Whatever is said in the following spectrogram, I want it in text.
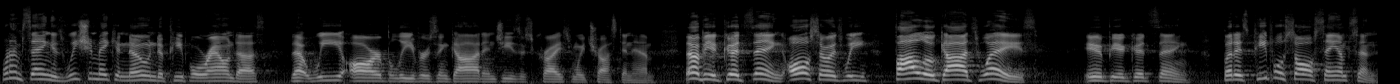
what I'm saying is we should make it known to people around us that we are believers in God and Jesus Christ and we trust in Him. That would be a good thing. Also, as we follow God's ways, it would be a good thing. But as people saw Samson,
